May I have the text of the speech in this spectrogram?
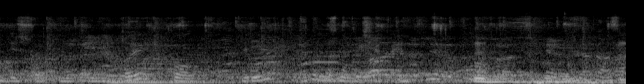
П'ятерну більшу. Той кол. Рів, він знову чекає. Разом.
